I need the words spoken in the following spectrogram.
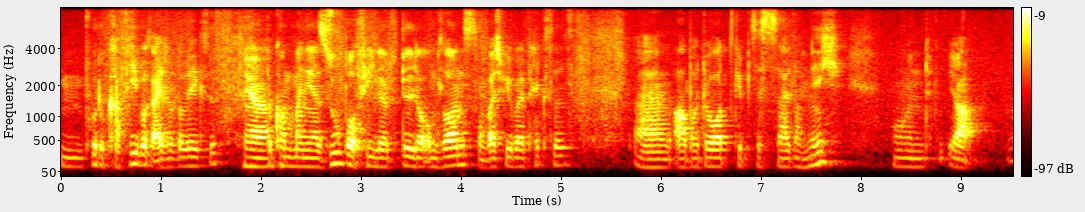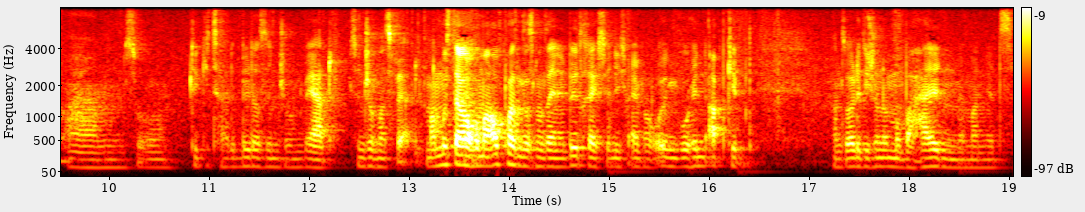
im Fotografiebereich unterwegs ist, Ja. bekommt man ja super viele Bilder umsonst, zum Beispiel bei Pexels. Ähm, aber dort gibt es halt noch nicht. Und ja, ähm, so digitale Bilder sind schon wert, sind schon was wert. Man muss da auch immer aufpassen, dass man seine Bildrechte nicht einfach irgendwo hin abgibt. Man sollte die schon immer behalten, wenn man jetzt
